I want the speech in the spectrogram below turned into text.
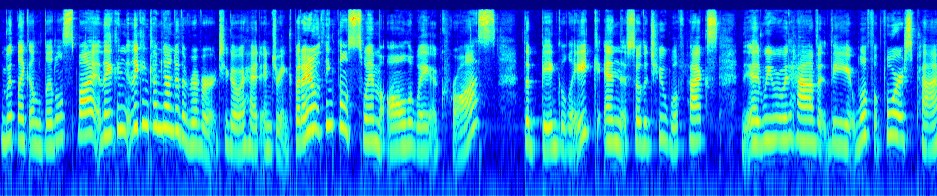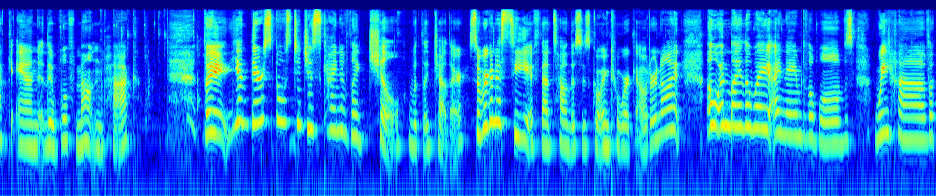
with like a little spot. They can they can come down to the river to go ahead and drink, but I don't think they'll swim all the way across the big lake. And so the two wolf packs, uh, we would have the wolf forest pack and the wolf mountain pack but yeah, they're supposed to just kind of like chill with each other. So we're gonna see if that's how this is going to work out or not. Oh, and by the way, I named the wolves. We have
